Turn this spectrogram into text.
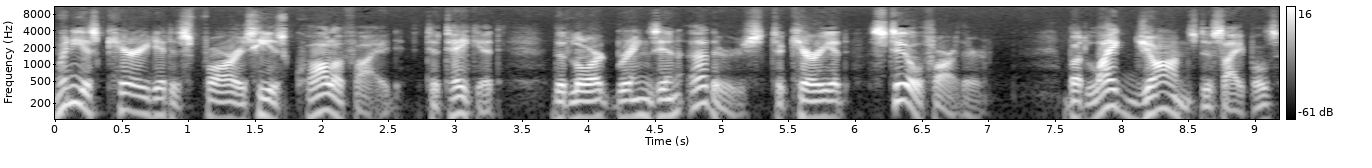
when he has carried it as far as he is qualified to take it, the Lord brings in others to carry it still farther. But like John's disciples,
